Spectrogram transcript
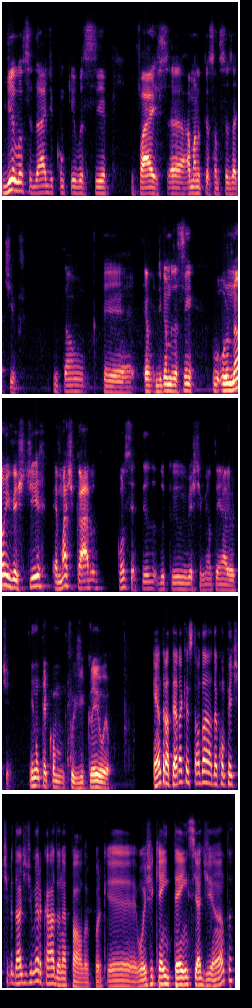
velocidade com que você faz uh, a manutenção dos seus ativos. Então, é, eu, digamos assim, o, o, não investir é mais caro, com certeza, do que o investimento em IoT. E não tem como fugir, creio eu. Entra até na questão da, da competitividade de mercado, né, Paulo? Porque hoje quem tem se adianta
